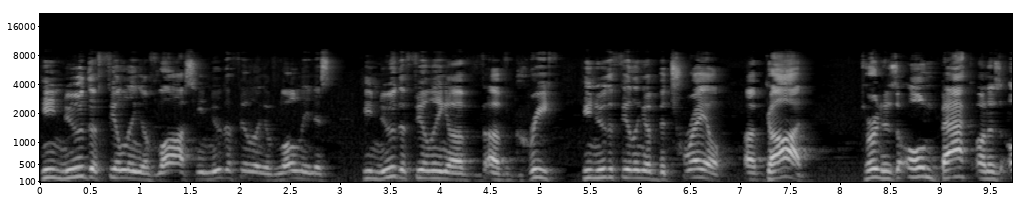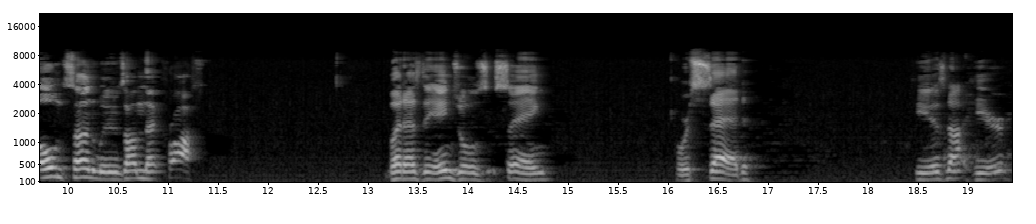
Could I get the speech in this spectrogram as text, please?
He knew the feeling of loss, He knew the feeling of loneliness, He knew the feeling of, of grief, He knew the feeling of betrayal of God. Turned His own back on His own Son when He was on that cross. But as the angels sang or said, He is not here,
